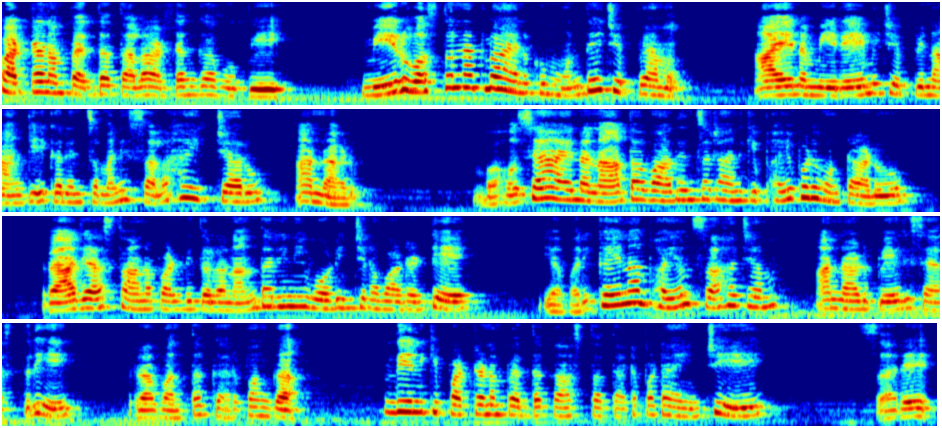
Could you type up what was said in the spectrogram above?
పట్టణం పెద్ద తల అడ్డంగా ఊపి మీరు వస్తున్నట్లు ఆయనకు ముందే చెప్పాము. ఆయన మీరేమి చెప్పినా అంగీకరించమని సలహా ఇచ్చారు అన్నాడు. బహుశా ఆయన నాతో వాదించడానికి భయపడి ఉంటాడు. రాజాస్థాన పండితులనందరినీ ఓడించిన వాడంటే ఎవరికైనా భయం సహజం అన్నాడు పేరి శాస్త్రి రవంత గర్వంగా. దీనికి పట్టణం పెద్ద కాస్త తటపటాయించి సరే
